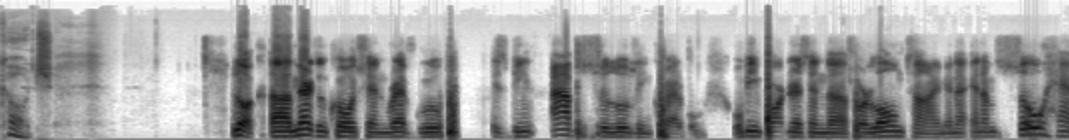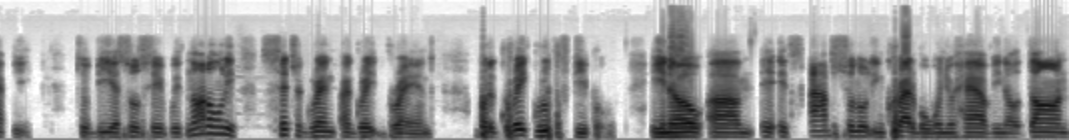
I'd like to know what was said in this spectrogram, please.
coach? Look, uh, American Coach and Rev Group has been absolutely incredible. We've been partners in, uh, for a long time, and, I, and I'm so happy to be associated with not only such a, grand, a great brand, but a great group of people. You know, um, it, it's absolutely incredible when you have, you know, Don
